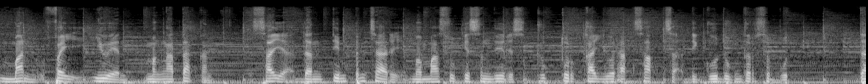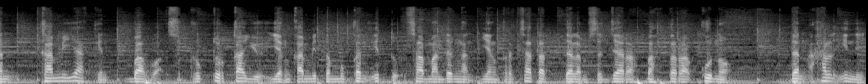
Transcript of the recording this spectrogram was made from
Man Fei Yuen mengatakan, saya dan tim pencari memasuki sendiri struktur kayu raksasa di gunung tersebut dan kami yakin bahwa struktur kayu yang kami temukan itu sama dengan yang tercatat dalam sejarah Bahtera kuno dan hal ini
